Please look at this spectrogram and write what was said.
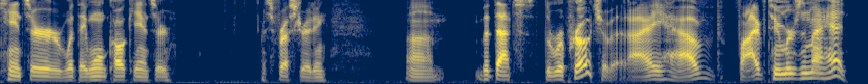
cancer or what they won't call cancer. It's frustrating. Um, but that's the reproach of it. I have five tumors in my head,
